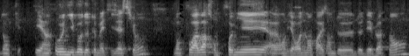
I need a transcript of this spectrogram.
donc, et un haut niveau d'automatisation donc, pour avoir son premier euh, environnement, par exemple, de, développement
